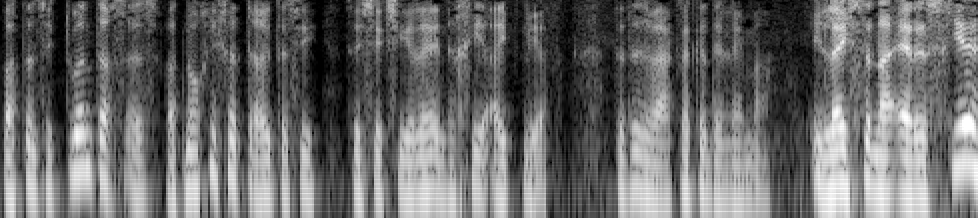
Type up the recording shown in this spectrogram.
wat in sy 20's is, wat nog nie getroud is nie, sy seksuele energie uitleef? Dit is werklik 'n dilemma. Jy luister na RSG,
